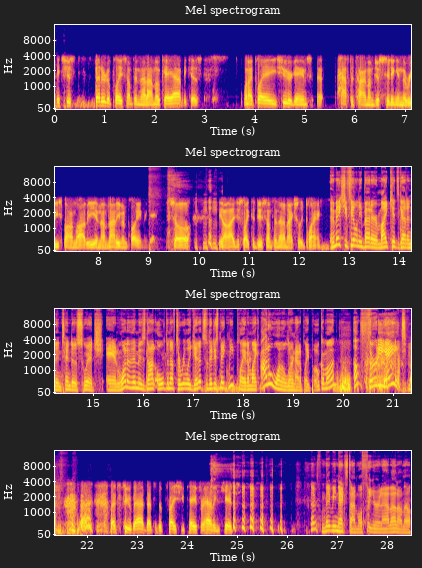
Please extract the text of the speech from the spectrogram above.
it's just better to play something that I'm okay at because when I play shooter games, uh, half the time I'm just sitting in the respawn lobby and I'm not even playing the game. So, you know, I just like to do something that I'm actually playing. If it makes you feel any better, my kids got a Nintendo Switch, and one of them is not old enough to really get it, so they just make me play it. I'm like, I don't want to learn how to play Pokemon. I'm 38. That's too bad. That's the price you pay for having kids. Maybe next time we'll figure it out. I don't know.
